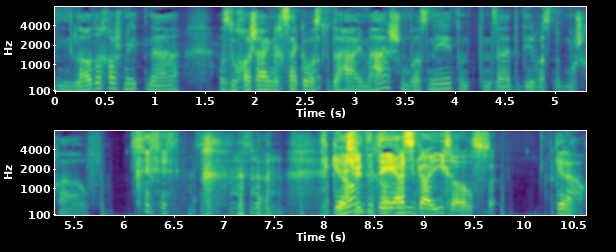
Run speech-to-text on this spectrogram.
den Laden kannst mitnehmen Also du kannst eigentlich sagen, was du daheim hast und was nicht und dann sagt er dir, was du musst kaufen. Du Ja, gehst und mit kann DS einkaufen. Genau.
